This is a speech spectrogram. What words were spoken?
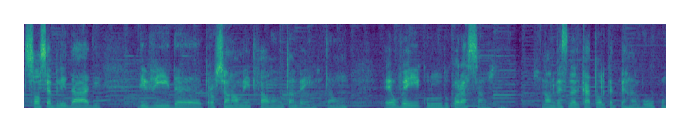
sociabilidade, de vida, profissionalmente falando também. Então, é o veículo do coração. Na Universidade Católica de Pernambuco,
